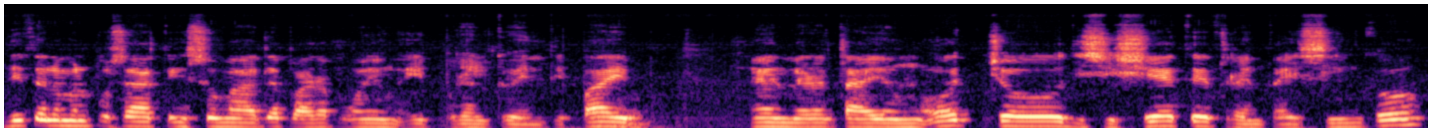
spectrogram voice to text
Dito naman po sa ating sumada para po ngayong April 25. And meron tayong 8, 17, 35,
